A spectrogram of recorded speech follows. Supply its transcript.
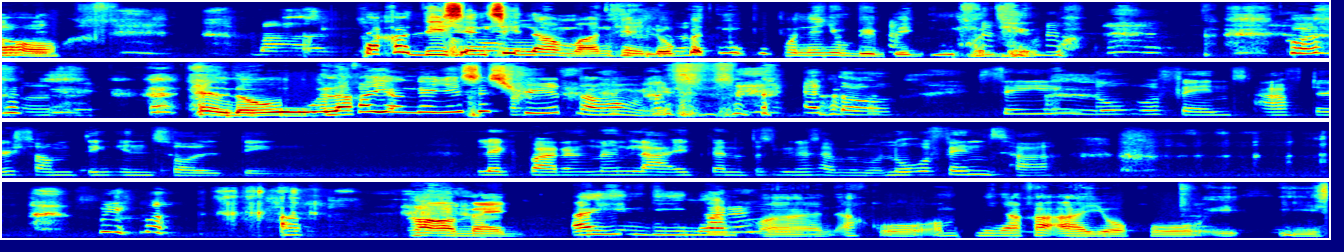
oo. Saka decency Oo. naman, hello, ba't mo pupunan yung bibig mo, di ba? Okay. hello, wala kayang ganyan sa street namin. Eto, saying no offense after something insulting. Like, parang nang lait ka na, tapos biglang sabi mo, no offense ha. May mga, Oo, Meg. Ay, hindi Parang- naman. Ako, ang pinakaayo ko is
